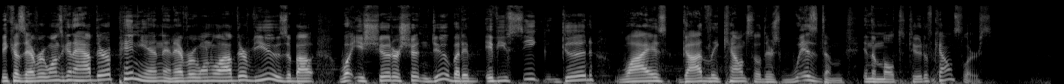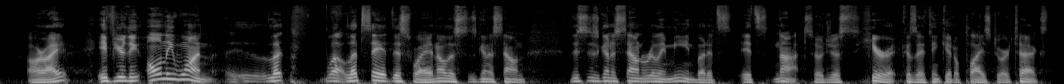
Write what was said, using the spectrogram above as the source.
because everyone's going to have their opinion and everyone will have their views about what you should or shouldn't do. But if, if you seek good, wise, godly counsel, there's wisdom in the multitude of counselors. All right? If you're the only one, uh, let, well, let's say it this way. I know this is going to sound this is going to sound really mean, but it's, it's not. So just hear it because I think it applies to our text.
